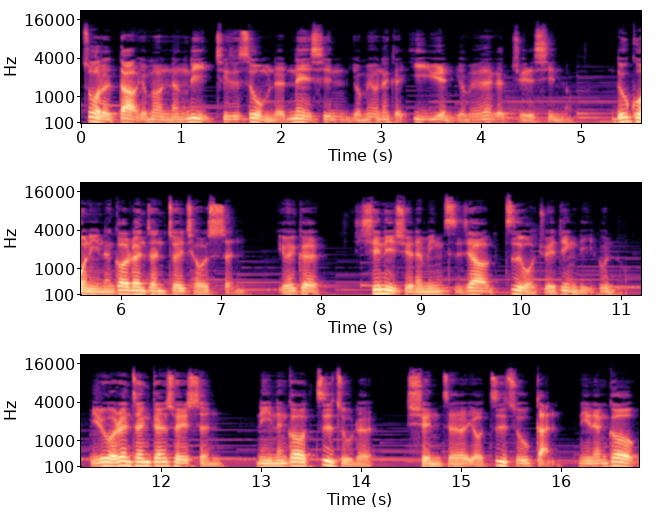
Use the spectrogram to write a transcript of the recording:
做得到？有没有能力？其实是我们的内心有没有那个意愿，有没有那个决心哦。如果你能够认真追求神，有一个心理学的名词叫自我决定理论哦。你如果认真跟随神，你能够自主的选择，有自主感，你能够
